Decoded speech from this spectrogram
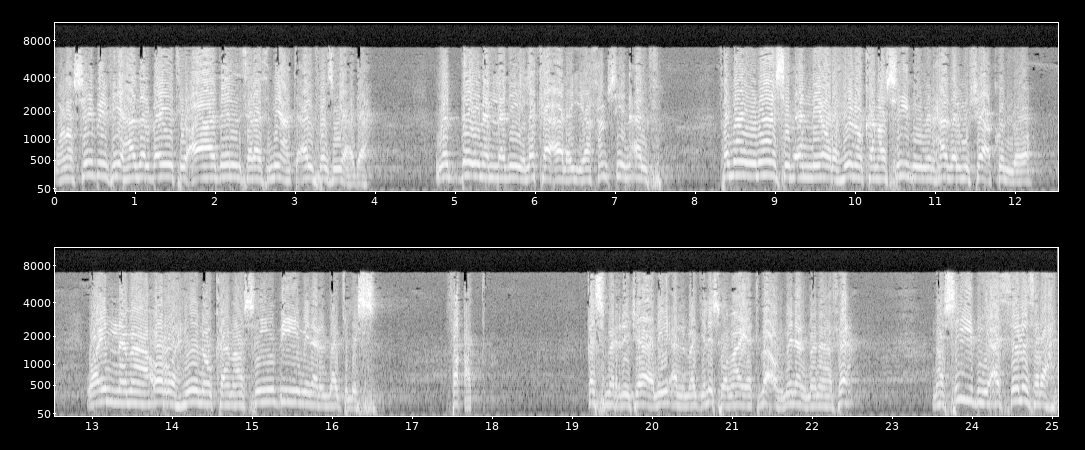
ونصيبي في هذا البيت يعادل ثلاثمائة ألف وزيادة والدين الذي لك علي خمسين ألف. فما يناسب أني أرهنك نصيبي من هذا المشاع كله وإنما أرهنك نصيبي من المجلس. فقط. قسم الرجال المجلس وما يتبعه من المنافع نصيبي الثلث رهن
